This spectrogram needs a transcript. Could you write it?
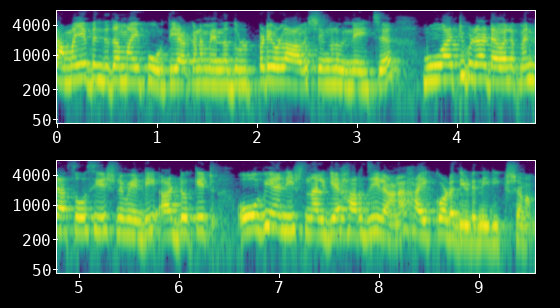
സമയബന്ധിതമായി പൂർത്തിയാക്കണമെന്നതുൾപ്പെടെയുള്ള ആവശ്യങ്ങൾ ഉന്നയിച്ച് മൂവാറ്റുപുഴ ഡെവലപ്മെന്റ് അസോസിയേഷന് വേണ്ടി അഡ്വക്കേറ്റ് ഒ വി അനീഷ് നൽകിയ ഹർജിയിലാണ് ഹൈക്കോടതിയുടെ നിരീക്ഷണം.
